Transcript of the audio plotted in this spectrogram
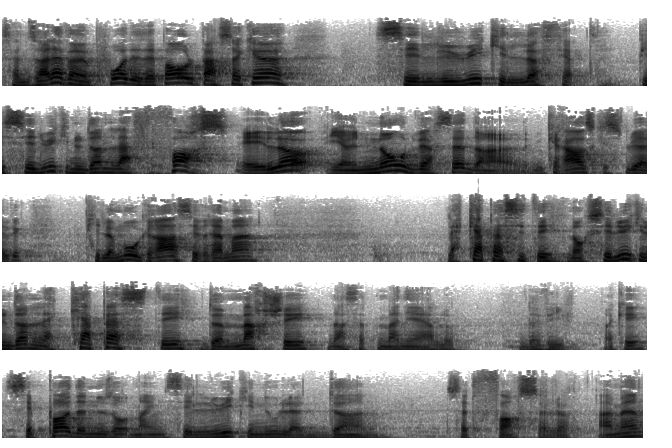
ça nous enlève un poids des épaules parce que c'est lui qui l'a fait. Puis c'est lui qui nous donne la force. Et là, il y a un autre verset dans grâce qui est celui avec. Puis le mot grâce, c'est vraiment la capacité. Donc, c'est lui qui nous donne la capacité de marcher dans cette manière-là de vivre. OK? C'est pas de nous autres mêmes, c'est lui qui nous le donne, cette force-là. Amen.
